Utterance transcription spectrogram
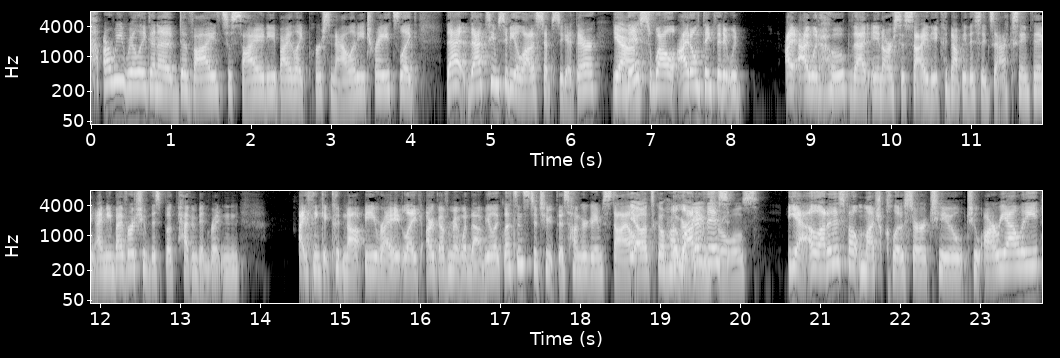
are we really gonna divide society by like personality traits? Like that that seems to be a lot of steps to get there. yeah. This, while I don't think that it would. I, I would hope that in our society it could not be this exact same thing. I mean, by virtue of this book having been written, I think it could not be right. Like our government would not be like, let's institute this Hunger Games style yeah, let's go Hunger lot of Games this- rules. yeah, a lot of this felt much closer to to our reality,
